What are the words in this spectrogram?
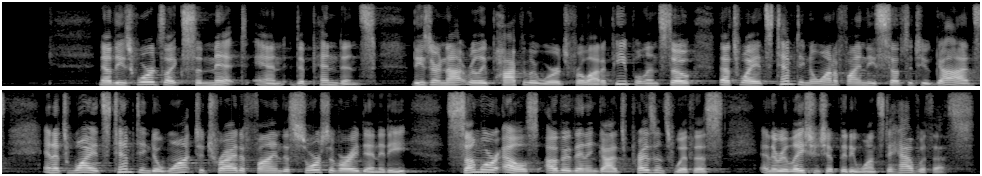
Now, these words like submit and dependence, these are not really popular words for a lot of people. And so that's why it's tempting to want to find these substitute gods. And it's why it's tempting to want to try to find the source of our identity somewhere else other than in God's presence with us and the relationship that He wants to have with us.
